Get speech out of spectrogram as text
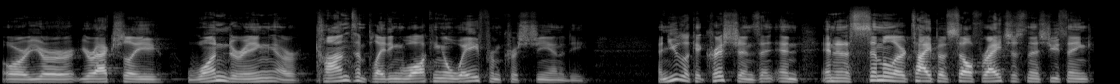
or you're, you're actually wondering or contemplating walking away from Christianity. And you look at Christians, and, and, and in a similar type of self righteousness, you think,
